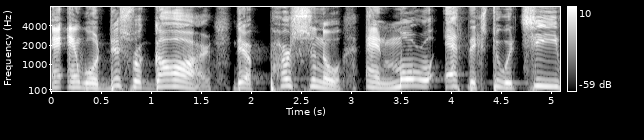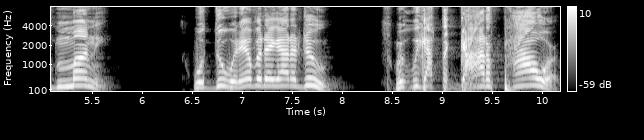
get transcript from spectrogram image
and, and, will disregard their personal and moral ethics to achieve money. Will do whatever they got to do. We, we got the God of power.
